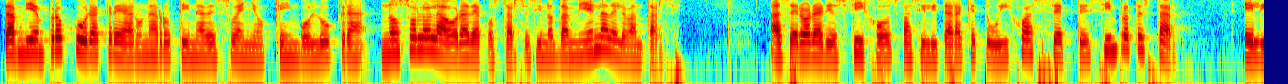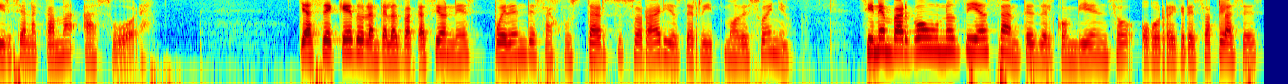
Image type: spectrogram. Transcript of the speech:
También procura crear una rutina de sueño que involucra no solo la hora de acostarse, sino también la de levantarse. Hacer horarios fijos facilitará que tu hijo acepte sin protestar el irse a la cama a su hora. Ya sé que durante las vacaciones pueden desajustar sus horarios de ritmo de sueño. Sin embargo, unos días antes del comienzo o regreso a clases,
